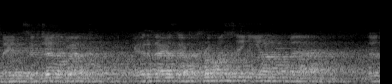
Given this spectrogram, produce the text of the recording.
Ladies and gentlemen, Gerda is a promising young man. The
